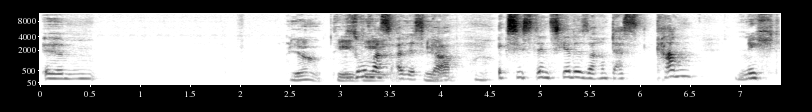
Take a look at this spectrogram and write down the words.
ähm, Ja, die. sowas die, alles ja, gab, existenzielle Sachen, das kann nicht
